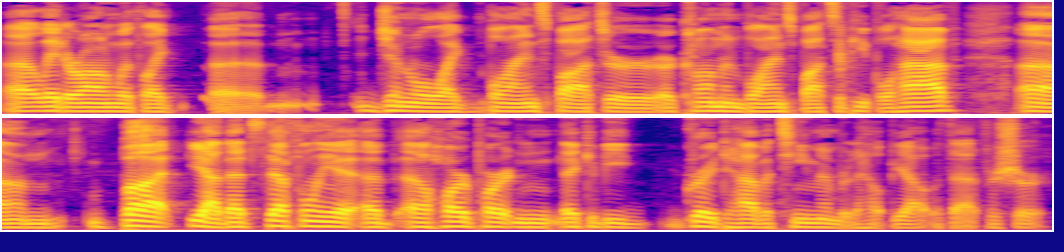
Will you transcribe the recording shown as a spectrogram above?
uh, later on with like uh, general like blind spots or, or, common blind spots that people have. Um, but yeah that's definitely a, a hard part and that could be great to have a team member to help you out with that for sure.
